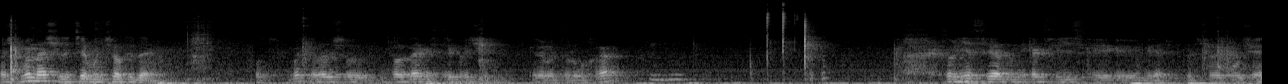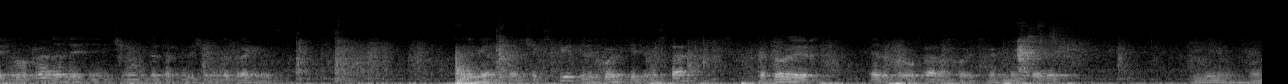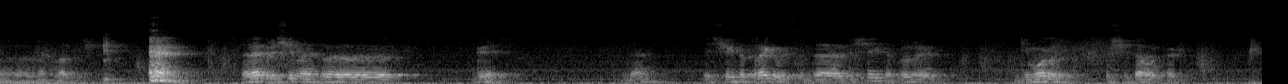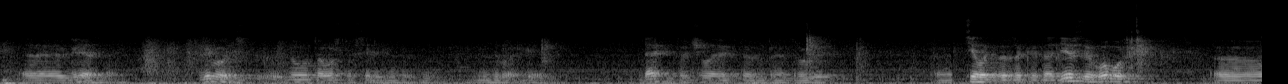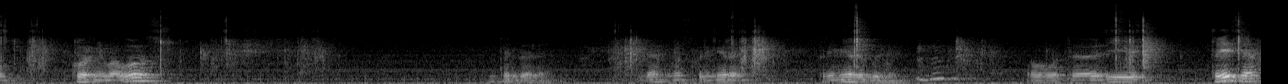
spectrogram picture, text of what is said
Значит, мы начали тему Нишалтидаем. Вот. Мы сказали, что в Нишалтидаем есть три причины. Первое это Рухра, который не связан никак с физической грязью. То есть человек получает Рухра, даже если ничего не, дотр... ни не дотрагивается. Примерно, когда человек спит или входит в какие-то места, в которых этот Рухра находится, как в туалет или в, на кладбище. Вторая причина это грязь. Да? Если человек дотрагивается до вещей, которые Гемора посчитала как э, грязные, либо до того, что все люди называют грязью. Да, и тот человек, который, например, трогает э, тело, которое закрыто одеждой, обувь, э, корни волос и так далее. Да, у нас примеры, примеры были. Угу. Вот. Э, и третье,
